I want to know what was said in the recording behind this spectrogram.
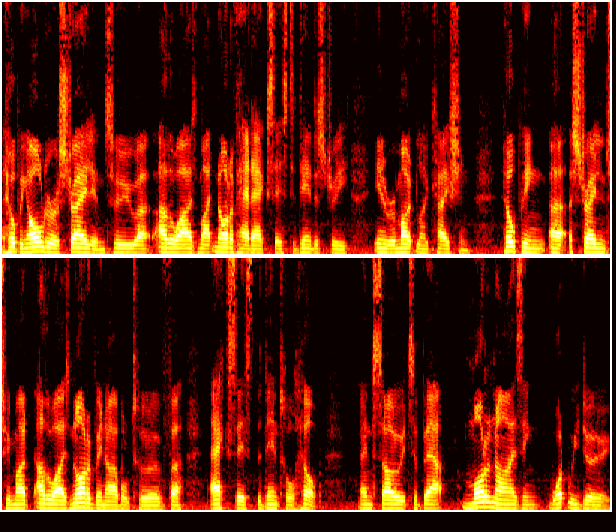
helping older Australians who uh, otherwise might not have had access to dentistry in a remote location, helping uh, Australians who might otherwise not have been able to have uh, accessed the dental help. And so it's about modernising what we do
